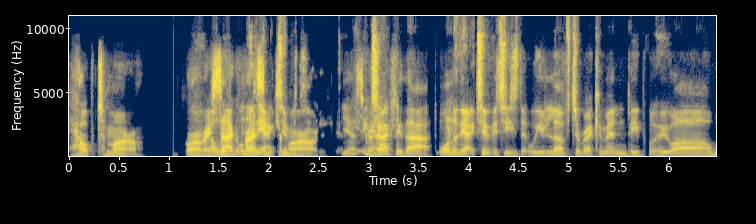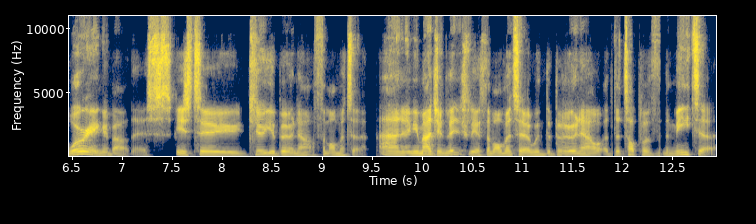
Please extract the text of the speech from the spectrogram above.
help tomorrow or am I sacrificing tomorrow? Yes, exactly that. One of the activities that we love to recommend people who are worrying about this is to do your burnout thermometer. And imagine literally a thermometer with the burnout at the top of the meter.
